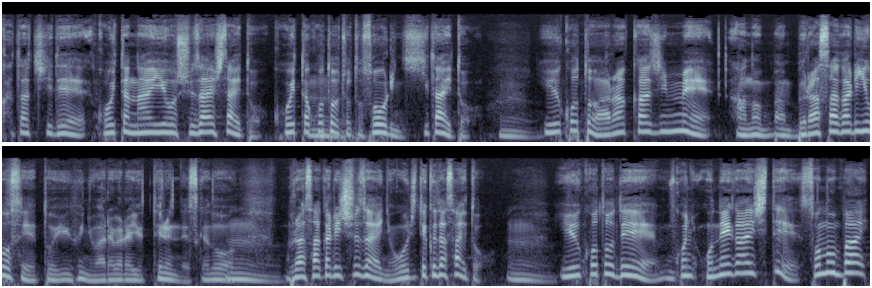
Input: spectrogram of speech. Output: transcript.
形で、こういった内容を取材したいと、こういったことをちょっと総理に聞きたいとうんいうことをあらかじめ、あのまあぶら下がり要請というふうに我々は言ってるんですけど、うんぶら下がり取材に応じてくださいとうんいうことで、向こうにお願いして、その場合、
